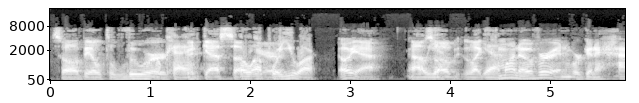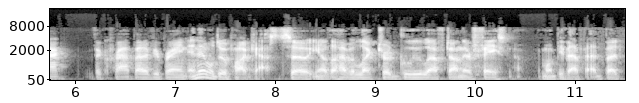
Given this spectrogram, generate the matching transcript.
So I'll be able to lure okay. good guests up. Oh, here. up where you are. Oh yeah, uh, oh, so yeah. I'll be like, yeah. come on over and we're going to hack the crap out of your brain and then we'll do a podcast. So, you know, they'll have electrode glue left on their face. No, it won't be that bad, but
